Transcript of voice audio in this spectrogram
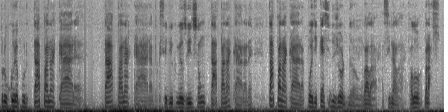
procura por Tapa na Cara. Tapa na Cara, porque você viu que meus vídeos são tapa na cara, né? Tapa na Cara, podcast do Jordão. Vai lá, assina lá. Falou? Abraço.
